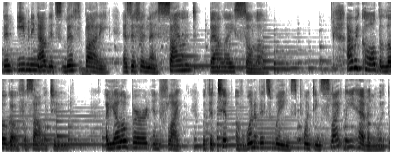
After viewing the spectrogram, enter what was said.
then evening out its lithe body as if in a silent ballet solo. I recalled the logo for Solitude a yellow bird in flight with the tip of one of its wings pointing slightly heavenward.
